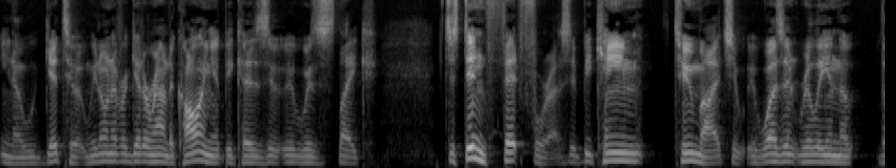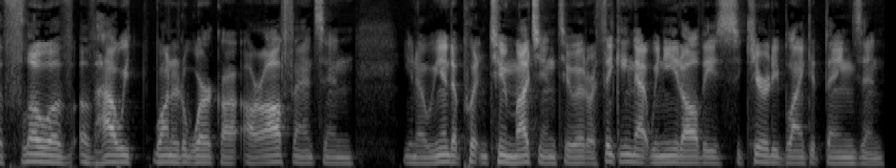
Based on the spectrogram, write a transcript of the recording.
you know we get to it we don't ever get around to calling it because it, it was like just didn't fit for us it became too much. It, it, wasn't really in the, the flow of, of how we wanted to work our, our offense. And, you know, we end up putting too much into it or thinking that we need all these security blanket things. And,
